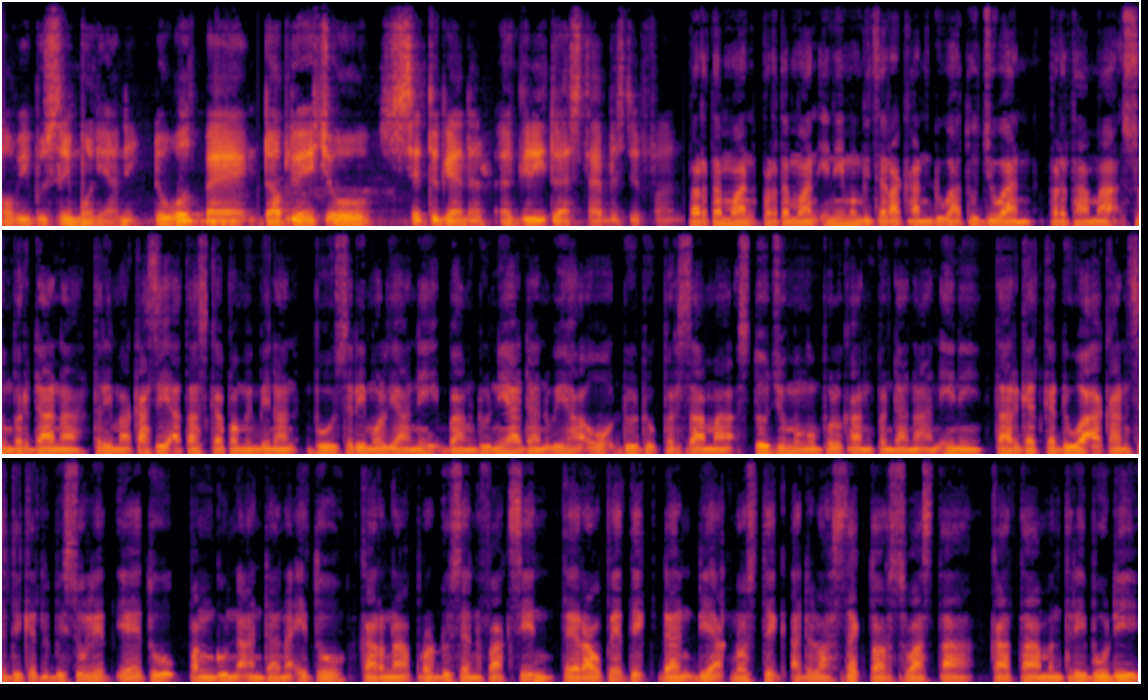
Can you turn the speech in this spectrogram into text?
of Ibu Sri Mulyani, the World Bank, WHO sit together, agree to establish the fund. Pertemuan-pertemuan ini membicarakan dua tujuan. Pertama, sumber dana. Terima kasih atas kepemimpinan Bu Sri Mulyani, Bank Dunia dan WHO duduk bersama setuju mengumpulkan pendanaan ini. Target kedua akan sedikit lebih sulit yaitu penggunaan dana itu karena produsen vaksin, terapeutik dan diagnostik adalah sektor swasta, kata Menteri Budi.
